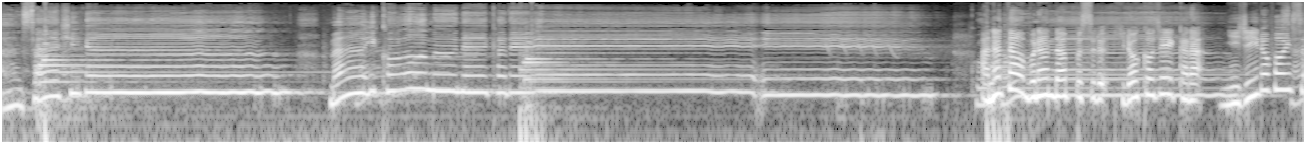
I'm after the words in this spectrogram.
朝日が舞い込む中で。あなたをブランドアップするひろこ J から虹色ボイス。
